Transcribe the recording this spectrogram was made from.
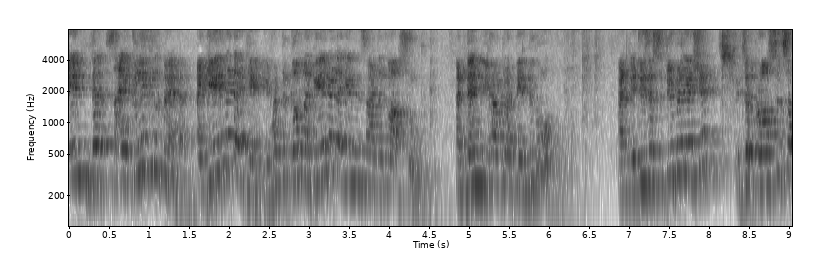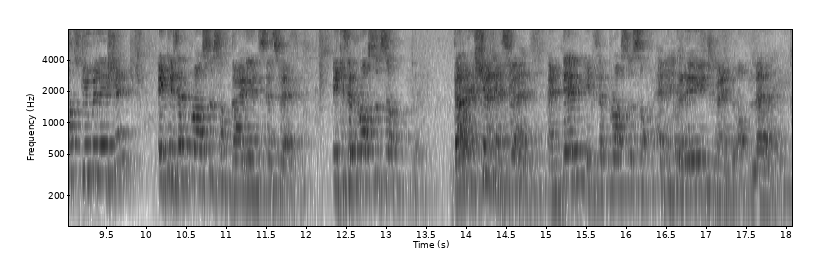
in the cyclical manner, again and again. You have to come again and again inside the classroom, and then you have to attain the goal. And it is a stimulation, it's a process of stimulation, it is a process of guidance as well. It is a process of direction as well, and then it is a process of encouragement of learning.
